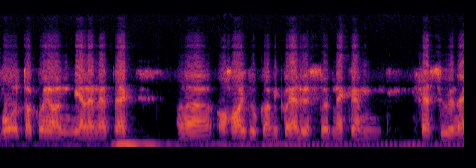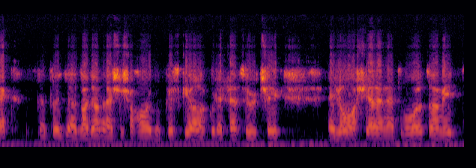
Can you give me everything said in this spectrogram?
Voltak olyan jelenetek, a hajduk, amikor először nekem feszülnek, tehát hogy a Nagy András és a hajduk köz kialakul egy feszültség, egy lovas jelenet volt, amit,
